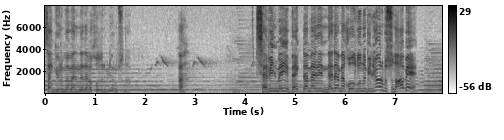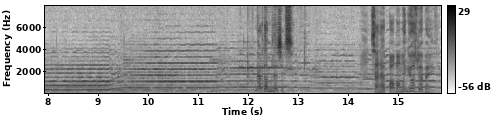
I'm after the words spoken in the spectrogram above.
Sen görünmemenin ne demek olduğunu biliyor musun abi? Ha? Sevilmeyi beklemenin ne demek olduğunu biliyor musun abi? Nereden bileceksin? Sen hep babamın göz bebeğiydin.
